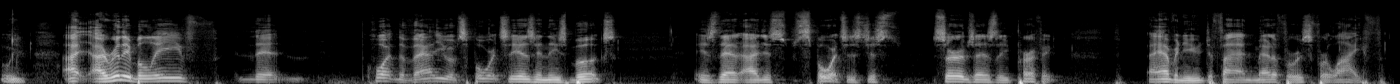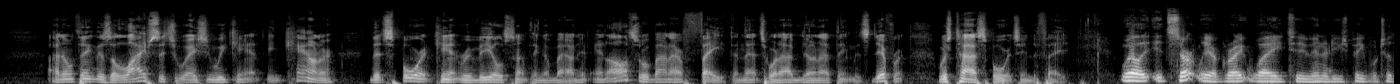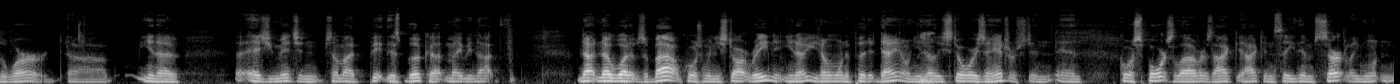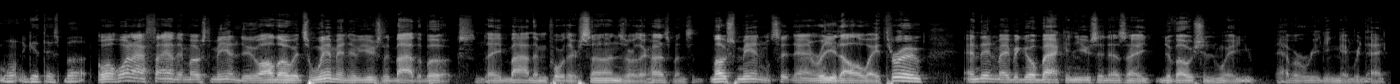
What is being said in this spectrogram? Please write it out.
we I I really believe that what the value of sports is in these books is that I just sports is just serves as the perfect avenue to find metaphors for life. I don't think there's a life situation we can't encounter that sport can't reveal something about it and also about our faith and that's what I've done I think that's different was tie sports into faith. Well, it's certainly a great way to introduce people to the word. Uh, you know, as you mentioned, somebody picked this book up, maybe not not know what it was about. Of course, when you start reading it, you know you don't want to put it down. You yeah. know these stories are interesting, and of course, sports lovers, I, I can see them certainly wanting wanting to get this book. Well, what I find that most men do, although it's women who usually buy the books, they buy them for their sons or their husbands. Most men will sit down and read it all the way through, and then maybe go back and use it as a devotion where you have a reading every day.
